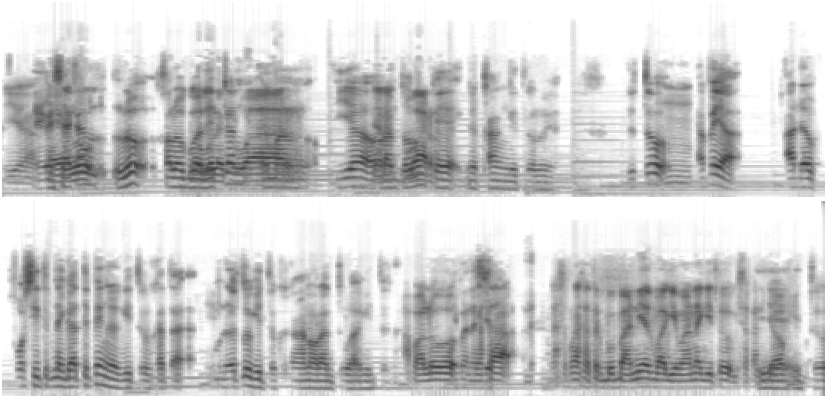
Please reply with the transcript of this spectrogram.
Iya, Eh, kayak misalnya kan lu lu kalau gue lihat kan keluar, emang iya orang tua keluar. kayak ngekang gitu loh ya itu Hmm, apa ya ada positif negatifnya nggak gitu kata menurut lu gitu kekangan orang tua gitu. Apa lu Gimana sih? ngerasa ngerasa, ngerasa terbebani atau bagaimana gitu? Misalkan iya jawab. itu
